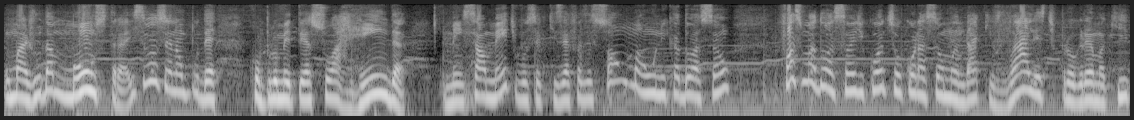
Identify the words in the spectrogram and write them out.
uma ajuda monstra. E se você não puder comprometer a sua renda mensalmente, você quiser fazer só uma única doação, faça uma doação de quanto seu coração mandar que vale este programa aqui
